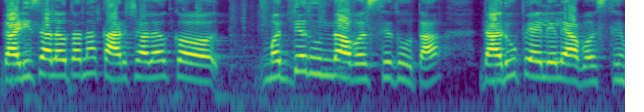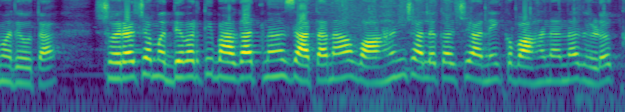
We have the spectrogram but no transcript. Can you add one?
गाडी चालवताना कार चालक मद्यधुंद अवस्थेत होता. दारू प्यायलेल्या अवस्थेमध्ये होता. शहराच्या मध्यवर्ती भागातनं जाताना वाहन चालकाची अनेक वाहनांना धडक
